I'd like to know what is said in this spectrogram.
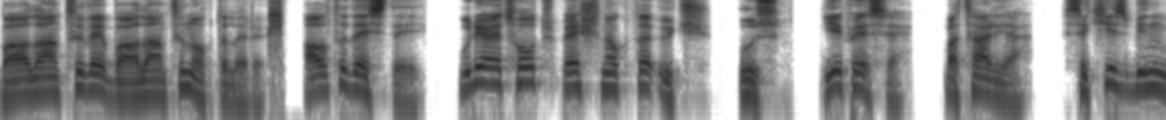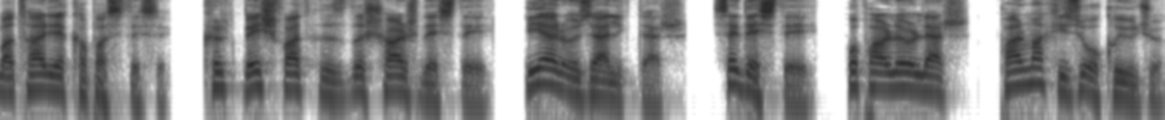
bağlantı ve bağlantı noktaları, 6 desteği, Bluetooth 5.3, USB, GPS, batarya, 8000 batarya kapasitesi, 45 Watt hızlı şarj desteği, diğer özellikler, S desteği, hoparlörler, parmak izi okuyucu,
